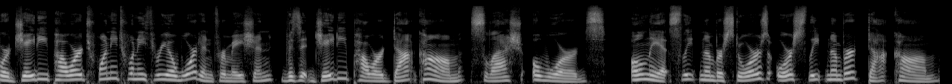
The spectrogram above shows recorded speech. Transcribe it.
For JD Power 2023 award information, visit jdpower.com/awards. Only at Sleep Number stores or sleepnumber.com.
